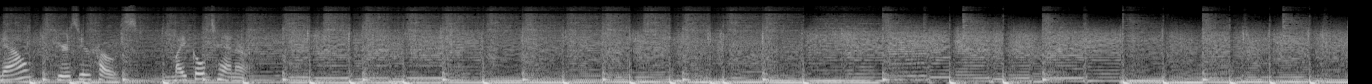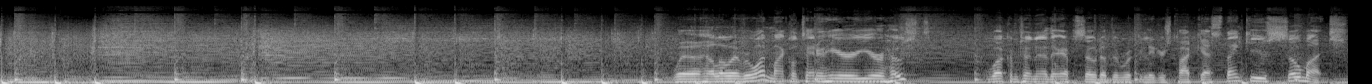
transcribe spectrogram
Now, here's your host, Michael Tanner. Well, hello everyone. Michael Tanner here, your host. Welcome to another episode of the Rookie Leaders Podcast. Thank you so much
